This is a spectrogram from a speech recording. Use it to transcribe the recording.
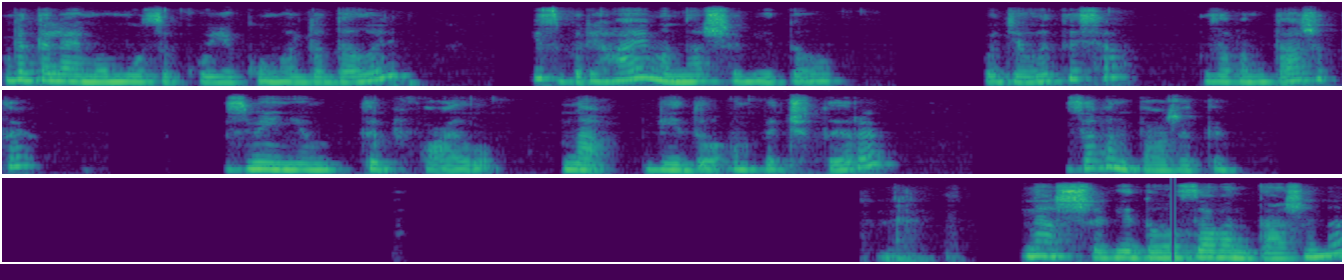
Видаляємо музику, яку ми додали, і зберігаємо наше відео. Поділитися, завантажити Змінюємо тип файлу на відео MP4, завантажити. Наше відео завантажене.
